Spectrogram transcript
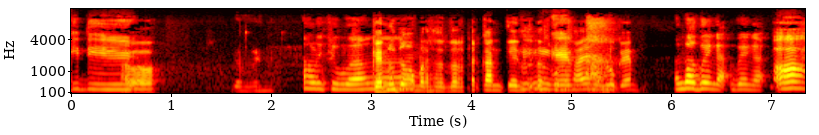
Idi. Halo. Oh lucu banget. Ken lu jangan merasa tertekan Ken kita Mm-mm, semua Ken. sayang sama lu Ken Enggak, gue enggak, gue enggak. Oh,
